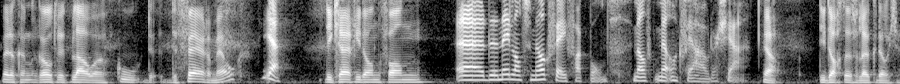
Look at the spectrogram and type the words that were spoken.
Met ook een rood-wit-blauwe koe, de, de verre melk. Ja. Die krijg je dan van? Uh, de Nederlandse Melkveevakbond. Melk, melkveehouders, ja. Ja, die dachten dat is een leuk cadeautje.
